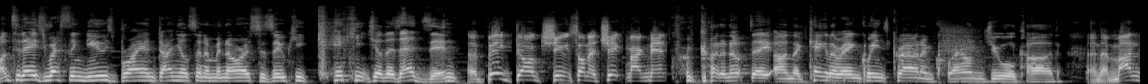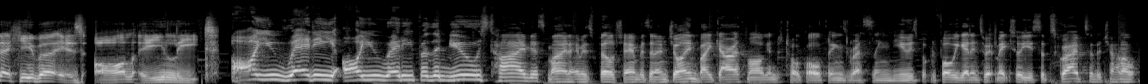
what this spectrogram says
On today's wrestling news, Bryan Danielson and Minoru Suzuki kick each other's heads in. A big dog shoots on a chick magnet. We've got an update on the King of the Ring, Queen's Crown, and Crown Jewel card. And Amanda Huber is all elite. Are you ready? Are you ready for the news time? Yes, my name is Phil Chambers, and I'm joined by Gareth Morgan to talk all things wrestling news. But before we get into it, make sure you subscribe to the channel,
